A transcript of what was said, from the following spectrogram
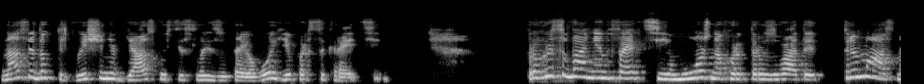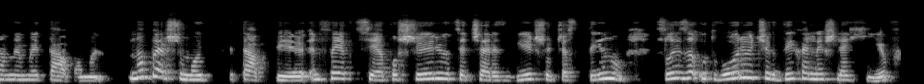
внаслідок підвищення в'язкості слизу та його гіперсекреції. Прогресування інфекції можна характеризувати трьома основними етапами. На першому етапі інфекція поширюється через більшу частину слизоутворюючих дихальних шляхів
